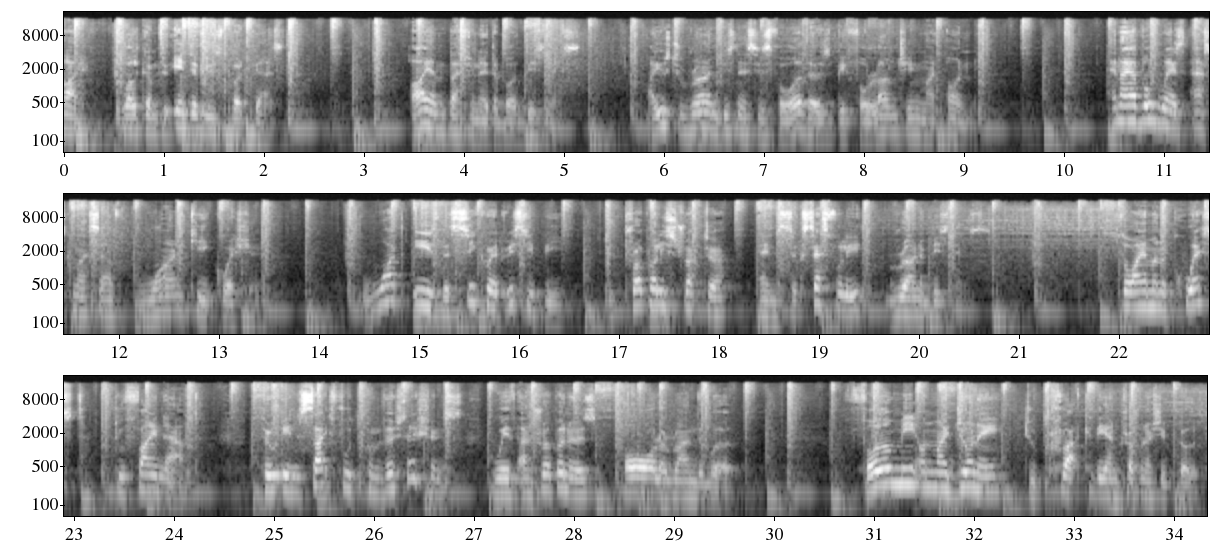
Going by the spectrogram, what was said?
Hi, welcome to Interviews Podcast. I am passionate about business. I used to run businesses for others before launching my own. And I have always asked myself one key question What is the secret recipe to properly structure and successfully run a business? So I am on a quest to find out through insightful conversations with entrepreneurs all around the world. Follow me on my journey to crack the entrepreneurship code.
